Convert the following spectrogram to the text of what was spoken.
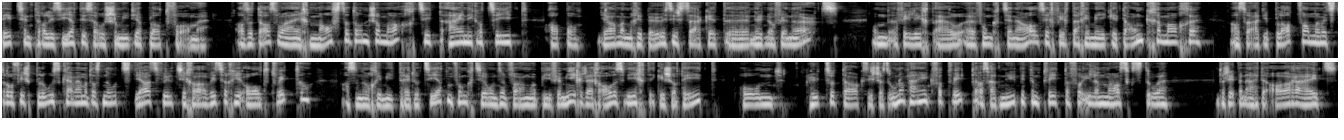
dezentralisierte Social-Media-Plattformen. Also das, was eigentlich Mastodon schon macht seit einiger Zeit, aber ja, wenn man ein bisschen böse ist, sagen, äh, nicht nur für Nerds und vielleicht auch äh, funktional, sich vielleicht auch ein bisschen mehr Gedanken machen. Also auch die Plattform, wenn man jetzt drauf ist, Blues wenn man das nutzt, ja, es fühlt sich an wie so ein Old Twitter, also noch mit reduziertem Funktionsumfang, wobei für mich ist eigentlich alles Wichtige schon dort. Und heutzutage ist das unabhängig von Twitter, also hat nichts mit dem Twitter von Elon Musk zu tun. Und das ist eben auch der Anreiz,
